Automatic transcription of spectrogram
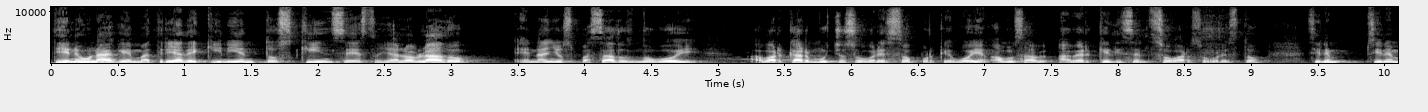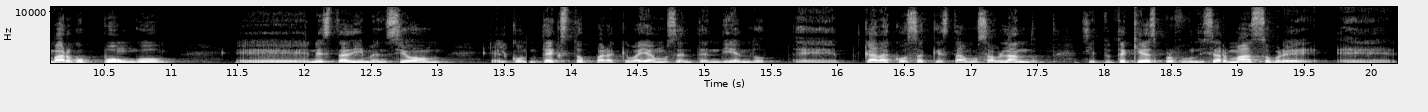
tiene una gematría de 515. Esto ya lo he hablado en años pasados, no voy abarcar mucho sobre eso porque voy, vamos a, ver qué dice el SOAR sobre esto. Sin, em, embargo, pongo eh, en esta dimensión el contexto para que vayamos entendiendo eh, cada cosa que estamos hablando. Si tú te quieres profundizar más sobre eh,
